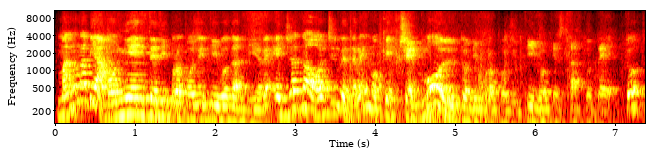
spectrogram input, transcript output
Ma non abbiamo niente di propositivo da dire e già da oggi vedremo che c'è molto di propositivo che è stato detto,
